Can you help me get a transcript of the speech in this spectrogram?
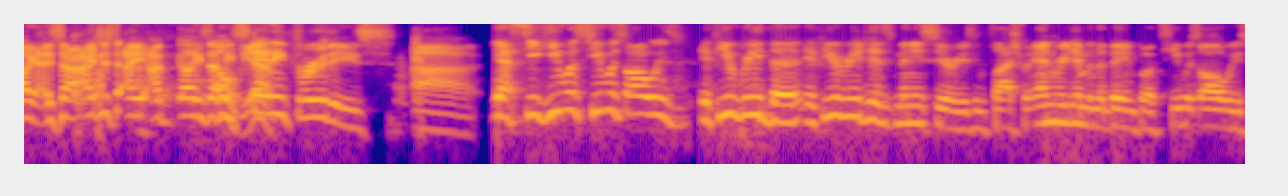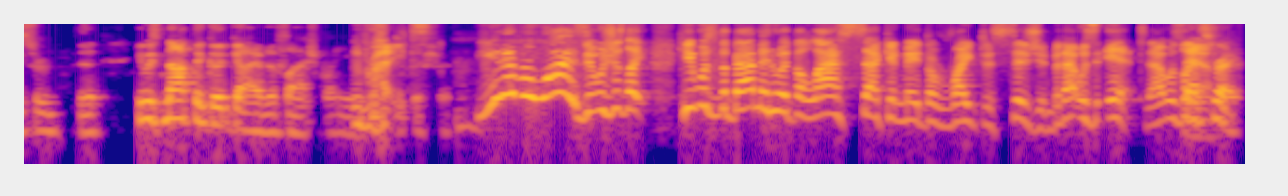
Okay. So I just I, I've like, I've Oh, been yeah. scanning through these. Uh, yes, he, he was he was always. If you read the if you read his miniseries in Flashpoint and read him in the Bane books, he was always sort of the he was not the good guy of the Flashpoint. universe, Right. sure. he never was. It was just like he was the Batman who at the last second made the right decision, but that was it. That was like That's right.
